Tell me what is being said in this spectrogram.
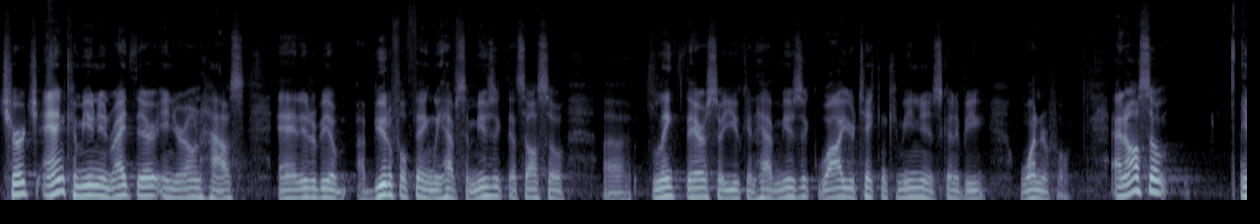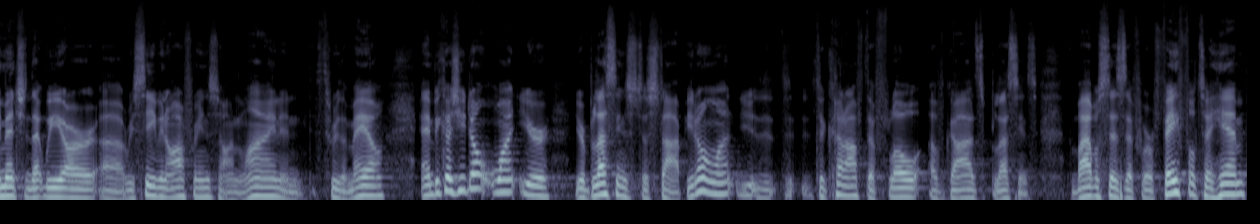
church and communion right there in your own house, and it'll be a, a beautiful thing. We have some music that's also uh, linked there so you can have music while you're taking communion. It's going to be wonderful. And also, he mentioned that we are uh, receiving offerings online and through the mail. And because you don't want your, your blessings to stop, you don't want you to cut off the flow of God's blessings. The Bible says if we're faithful to Him,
